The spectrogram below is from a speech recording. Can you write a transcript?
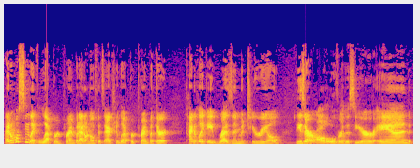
I'd almost say like leopard print, but I don't know if it's actually leopard print, but they're kind of like a resin material. These are all over this year and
